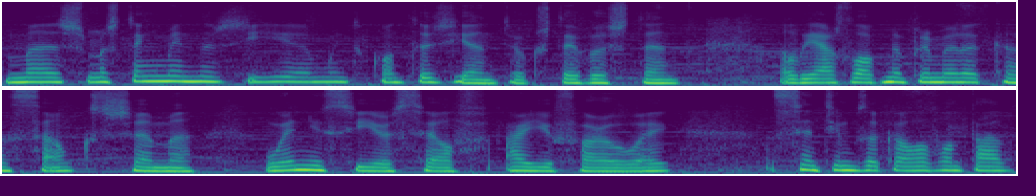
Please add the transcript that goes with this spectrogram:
mas, mas tem uma energia muito contagiante, eu gostei bastante. Aliás, logo na primeira canção, que se chama When You See Yourself, Are You Far Away, sentimos aquela vontade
